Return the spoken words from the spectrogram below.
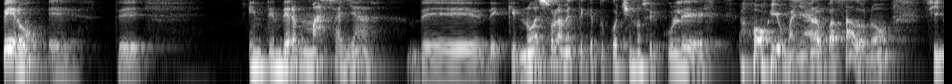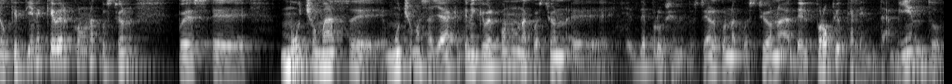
Pero, este, entender más allá de, de, que no es solamente que tu coche no circule hoy o mañana o pasado, ¿no? Sino que tiene que ver con una cuestión, pues, eh, mucho más, eh, mucho más allá, que tiene que ver con una cuestión eh, de producción industrial, con una cuestión del propio calentamiento,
